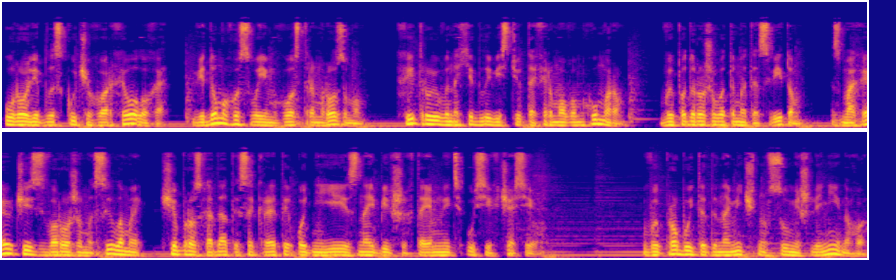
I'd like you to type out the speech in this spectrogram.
У ролі блискучого археолога, відомого своїм гострим розумом, хитрою винахідливістю та фірмовим гумором, ви подорожуватимете світом, змагаючись з ворожими силами, щоб розгадати секрети однієї з найбільших таємниць усіх часів. Випробуйте динамічну суміш лінійного,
